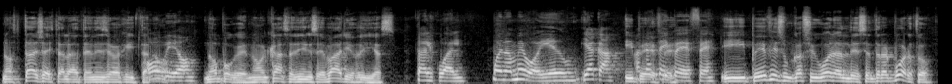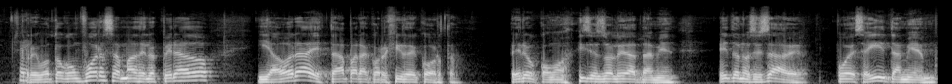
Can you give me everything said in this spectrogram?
no está, ya está la tendencia bajista. no. Obvio. No, porque no alcanza, tiene que ser varios días. Tal cual. Bueno, me voy, Edu. Y acá, acá está IPF. Y IPF es un caso igual al de Central Puerto. Sí. Rebotó con fuerza, más de lo esperado, y ahora está para corregir de corto. Pero como dice Soledad también, esto no se sabe. Puede seguir también,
